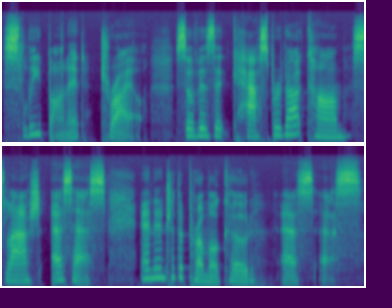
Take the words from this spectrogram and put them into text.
sleep on it trial. So visit casper.com slash SS and enter the promo code SS.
